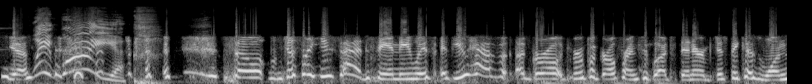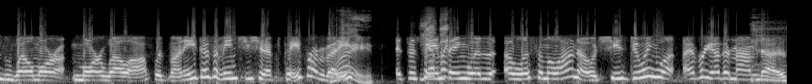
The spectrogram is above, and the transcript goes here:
Yeah. Wait, why? So, just like you said, Sandy, with if you have a girl group of girlfriends who go out to dinner, just because one's well more more well off with money doesn't mean she should have to pay for everybody. Right. It's the Yeah, same but- thing with Alyssa Milano. She's doing what every other mom does.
